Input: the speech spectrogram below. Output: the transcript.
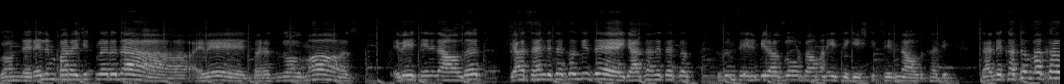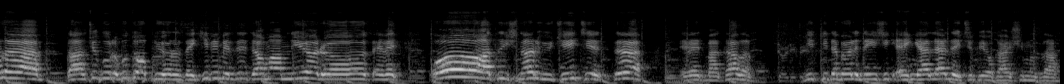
Gönderelim paracıkları da. Evet parasız olmaz. Evet seni de aldık. Gel sen de takıl bize. Gel sen de takıl. Kızım senin biraz zordu ama neyse geçtik seni de aldık hadi. Sen de katıl bakalım. Dansçı grubu topluyoruz. Ekibimizi tamamlıyoruz. Evet. O atışlar 3'e çıktı. Evet bakalım. Gitgide böyle değişik engeller de çıkıyor karşımıza.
